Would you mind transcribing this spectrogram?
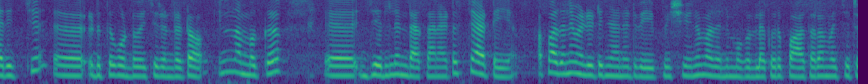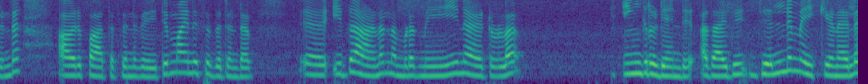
അരിച്ച് എടുത്ത് കൊണ്ടുവച്ചിട്ടുണ്ട് കേട്ടോ ഇനി നമുക്ക് ജെല്ലുണ്ടാക്കാനായിട്ട് സ്റ്റാർട്ട് ചെയ്യാം. അപ്പോൾ അതിന് വേണ്ടിയിട്ട് ഞാനൊരു വെയ്റ്റ് മെഷീനും അതിന്റെ മുകളിലേക്ക് ഒരു പാത്രം വെച്ചിട്ടുണ്ട്. ആ ഒരു പാത്രത്തിന്റെ വെയിറ്റ് മൈനസ് ചെയ്തിട്ടുണ്ട്. ഇതാണ് നമ്മുടെ മെയിനായിട്ടുള്ള ഇൻഗ്രീഡിയന്റ് അതായത് ജെല്ല് മേക്ക് ചെയ്യണതിൽ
